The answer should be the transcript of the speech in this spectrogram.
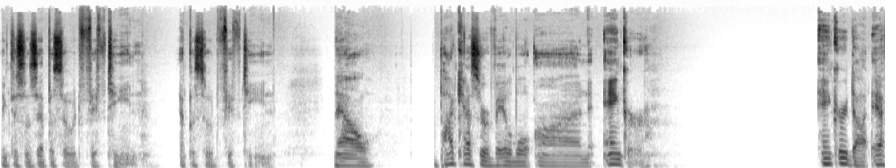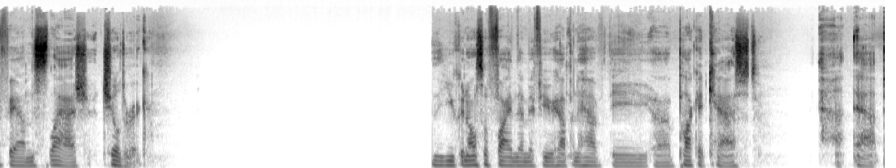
think this is episode 15. Episode 15. Now, podcasts are available on Anchor, anchor.fm slash Childeric. You can also find them if you happen to have the uh, Pocket Cast app.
